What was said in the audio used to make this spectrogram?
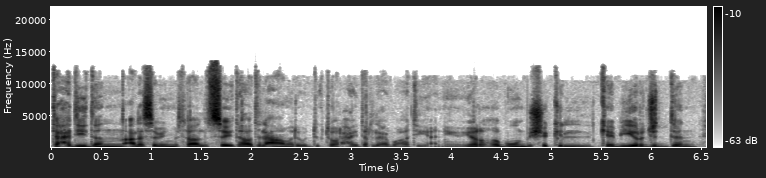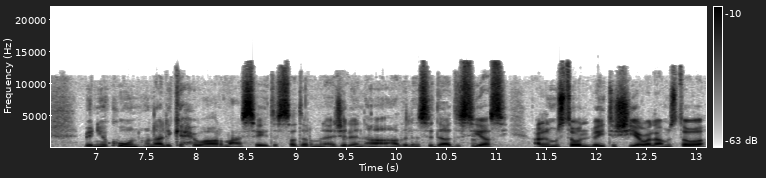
تحديدا على سبيل المثال السيد هادي العامري والدكتور حيدر العبادي يعني يرغبون بشكل كبير جدا بأن يكون هنالك حوار مع السيد الصدر من أجل إنهاء هذا الانسداد السياسي. على المستوى البيت الشيعي وعلى مستوى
